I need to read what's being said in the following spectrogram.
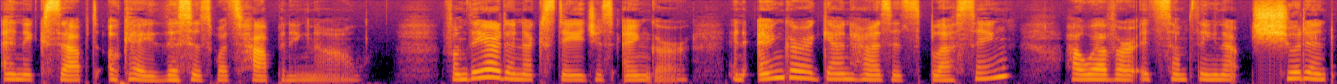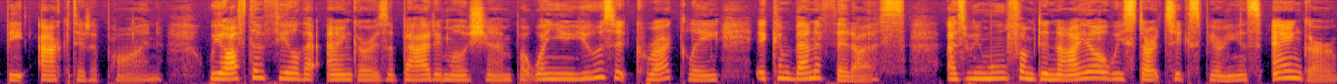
and accept, okay, this is what's happening now. From there, the next stage is anger. And anger again has its blessing However, it's something that shouldn't be acted upon. We often feel that anger is a bad emotion, but when you use it correctly, it can benefit us. As we move from denial, we start to experience anger.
